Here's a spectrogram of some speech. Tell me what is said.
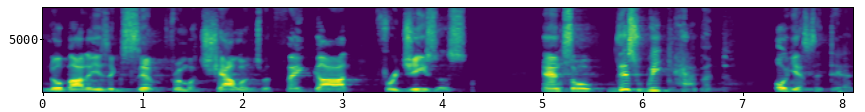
Nobody is exempt from a challenge, but thank God for Jesus. And so this week happened. Oh, yes, it did.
